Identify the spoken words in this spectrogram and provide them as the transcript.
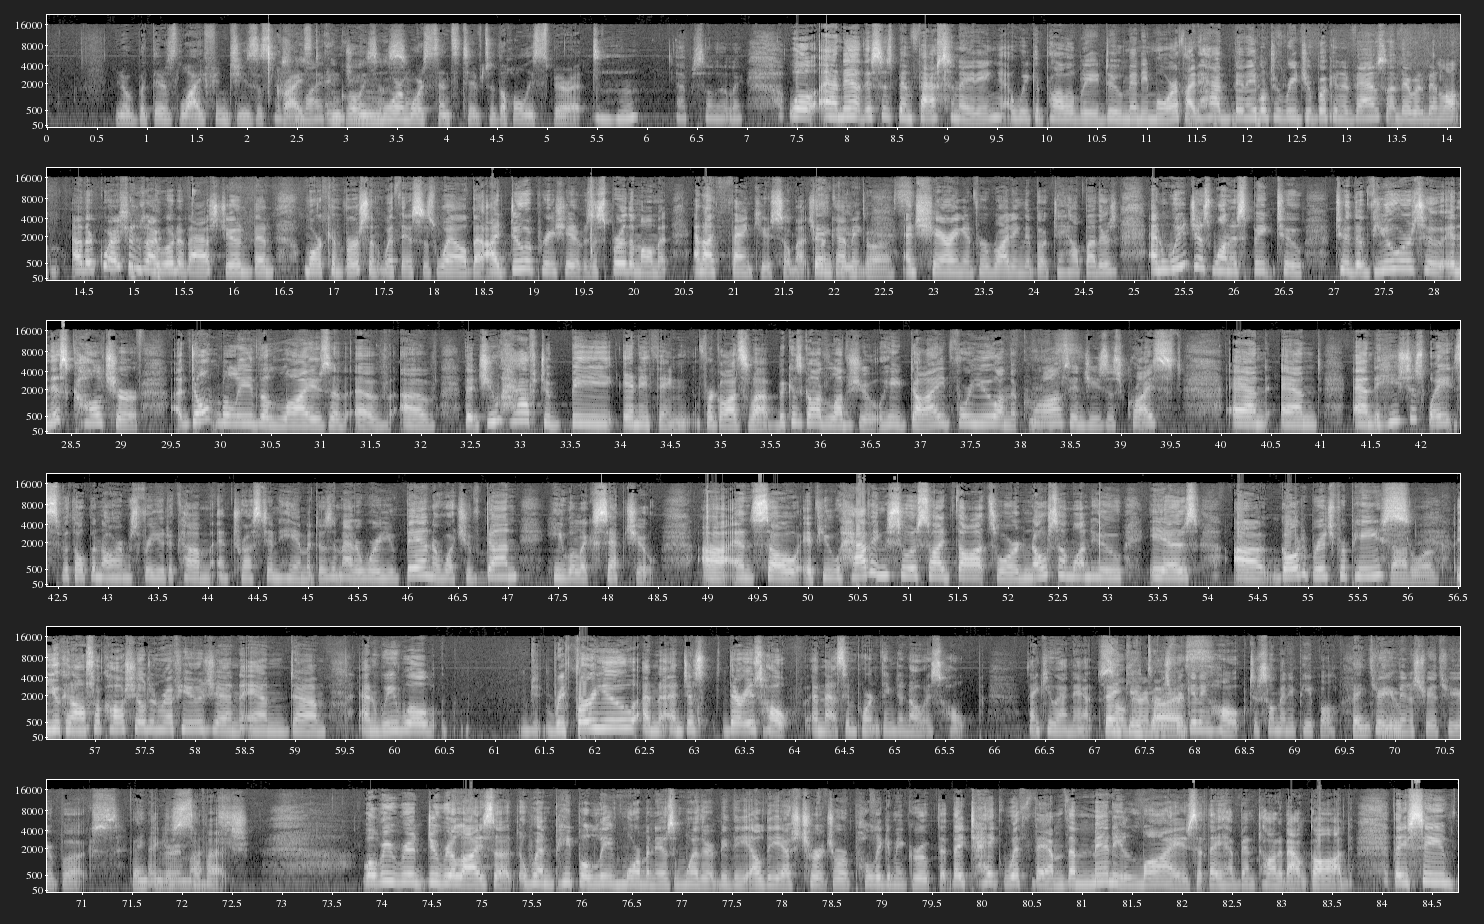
You know, but there's life in Jesus There's Christ and growing Jesus. more and more sensitive to the Holy Spirit. Mm-hmm. Absolutely. Well, Annette, this has been fascinating. We could probably do many more. If I'd had been able to read your book in advance, there would have been a lot other questions I would have asked you and been more conversant with this as well. But I do appreciate it. It was a spur of the moment, and I thank you so much Thank for coming and sharing and for writing the book to help others. And we just want to speak to to the viewers who, in this culture, uh, don't believe the lies of, of of that you have to be anything for God's love because God loves you. He died for you on the cross in Jesus Christ, and and and He just waits with open arms for you to come and trust in Him. It doesn't matter where you've been or what you've done; He will accept you. Uh, and so, if you having suicide thoughts or know someone who is, uh, go to Bridge for Peace. You can also call Children Refuge, and and um, and we will refer you and, and just there is hope and that's the important thing to know is hope thank you annette Thank so you, very much for giving hope to so many people Thank through your ministry and through your books Thank you very so much. much well, we re- do realize that when people leave Mormonism, whether it be the LDS Church or a polygamy group, that they take with them the many lies that they have been taught about God. They see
